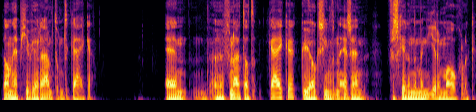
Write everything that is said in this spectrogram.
Dan heb je weer ruimte om te kijken. En uh, vanuit dat kijken kun je ook zien van er zijn verschillende manieren mogelijk.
